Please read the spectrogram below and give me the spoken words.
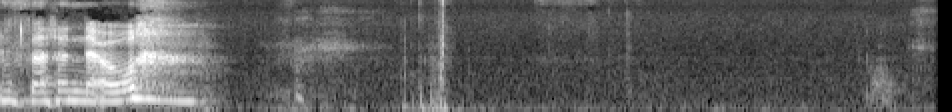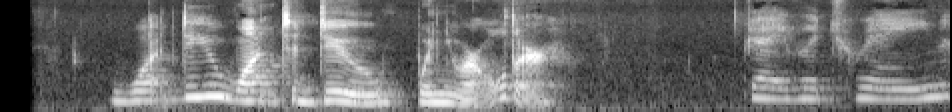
Is that a no? What do you want to do when you are older? Drive a train.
